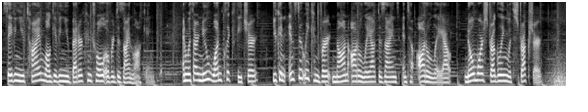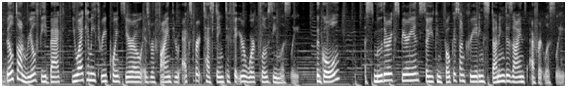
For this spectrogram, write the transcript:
saving you time while giving you better control over design locking. And with our new one-click feature, you can instantly convert non-auto layout designs into auto layout, no more struggling with structure. Built on real feedback, UI 3.0 is refined through expert testing to fit your workflow seamlessly. The goal? A smoother experience so you can focus on creating stunning designs effortlessly.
